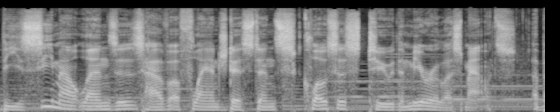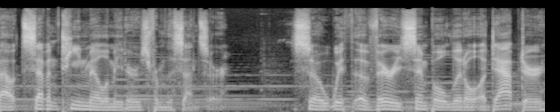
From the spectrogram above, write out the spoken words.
These C-mount lenses have a flange distance closest to the mirrorless mounts, about 17 millimeters from the sensor. So with a very simple little adapter,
